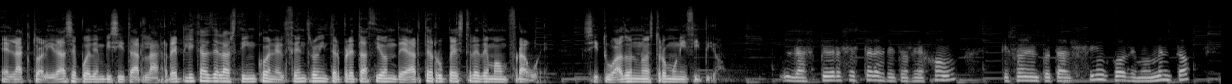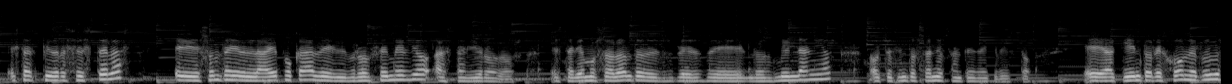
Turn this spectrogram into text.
En la actualidad se pueden visitar las réplicas de las cinco en el Centro de Interpretación de Arte Rupestre de Monfragüe, situado en nuestro municipio. Las piedras estelas de Torrejón que son en total cinco de momento. Estas piedras estelas eh, son de la época del Bronce Medio hasta el Hierro II. Estaríamos hablando desde, los mil años a 800 años antes de Cristo. Eh, aquí en Torrejón, en Rubio,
